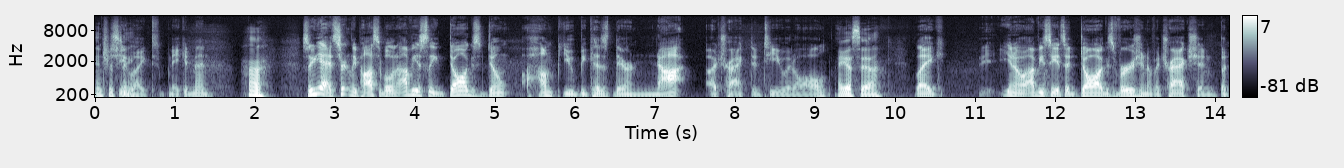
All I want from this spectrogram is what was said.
interesting. she liked naked men. huh? So yeah, it's certainly possible, and obviously, dogs don't hump you because they're not attracted to you at all. I guess yeah. Like, you know, obviously, it's a dog's version of attraction, but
